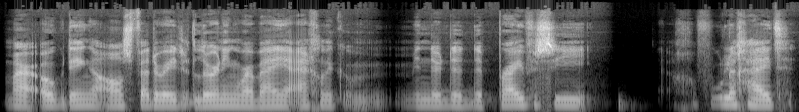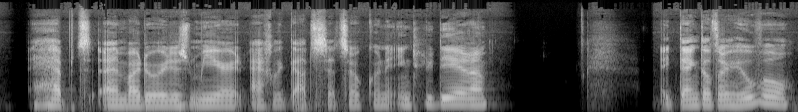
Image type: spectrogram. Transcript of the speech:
Maar ook dingen als federated learning, waarbij je eigenlijk minder de, de privacy gevoeligheid hebt en waardoor je dus meer eigenlijk datasets zou kunnen includeren. Ik denk dat er heel veel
